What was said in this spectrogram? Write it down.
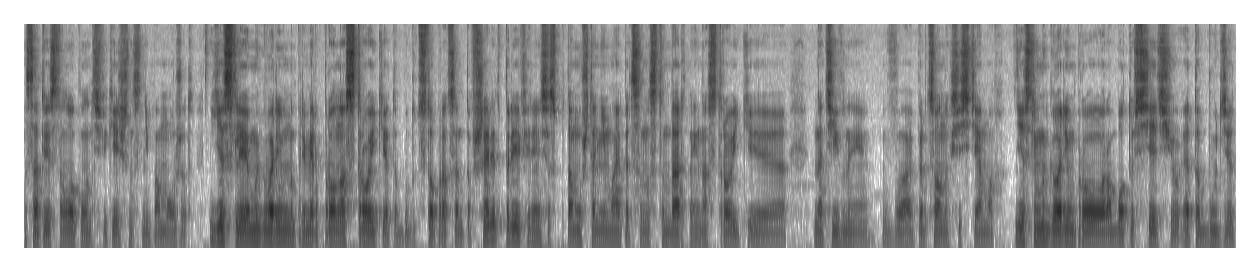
Соответственно, local notifications не поможет. Если мы говорим, например, про настройки, это будут 100% shared preferences, потому что они мапятся на стандартные настройки нативные в операционных системах. Если мы говорим про работу с сетью, это будет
